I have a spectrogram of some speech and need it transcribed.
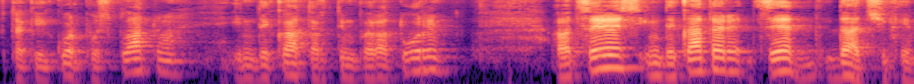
в такий корпус плату, індикатор температури. А це ось індикатор, це датчики.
